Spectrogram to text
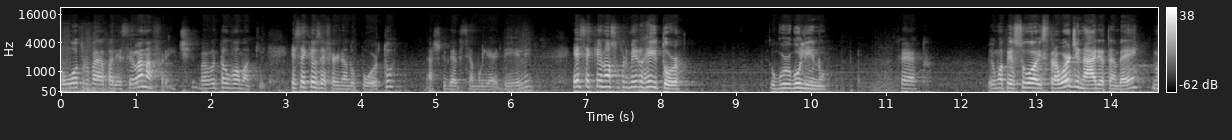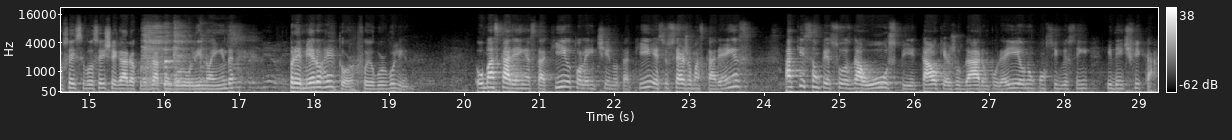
o outro vai aparecer lá na frente. Então vamos aqui. Esse aqui é o Zé Fernando Porto, acho que deve ser a mulher dele. Esse aqui é o nosso primeiro reitor, o Gurgulino, certo? É uma pessoa extraordinária também. Não sei se vocês chegaram a cruzar com o Gurgulino ainda. Primeiro reitor foi o Gurgulino. O Mascarenhas está aqui, o Tolentino está aqui, esse é o Sérgio Mascarenhas. Aqui são pessoas da USP e tal que ajudaram por aí, eu não consigo assim identificar.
